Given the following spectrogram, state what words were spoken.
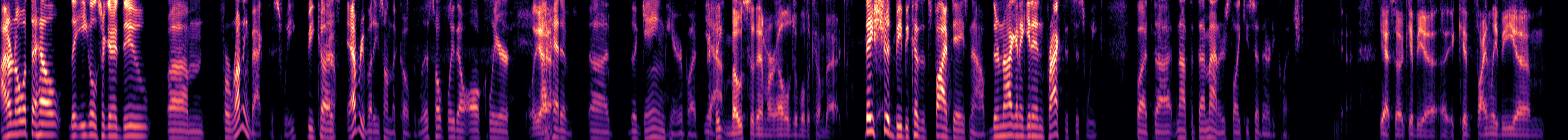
I don't know what the hell the Eagles are going to do um, for running back this week because yeah. everybody's on the COVID list. Hopefully, they'll all clear well, yeah. ahead of uh, the game here, but yeah, I think most of them are eligible to come back. They so. should be because it's five days now. They're not going to get in practice this week, but uh, not that that matters. Like you said, they already clinched. Yeah, yeah. so it could be a, it could finally be um,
